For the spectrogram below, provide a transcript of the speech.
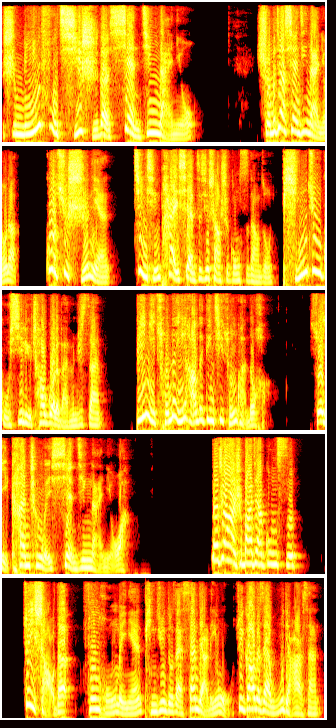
是名副其实的现金奶牛。什么叫现金奶牛呢？过去十年进行派现，这些上市公司当中，平均股息率超过了百分之三，比你存的银行的定期存款都好，所以堪称为现金奶牛啊。那这二十八家公司最少的分红每年平均都在三点零五，最高的在五点二三。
